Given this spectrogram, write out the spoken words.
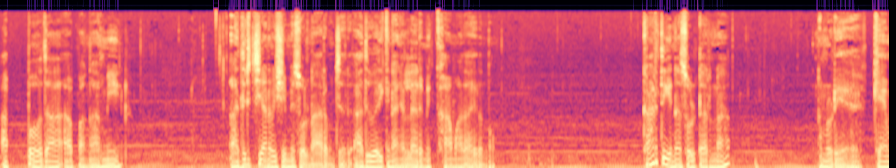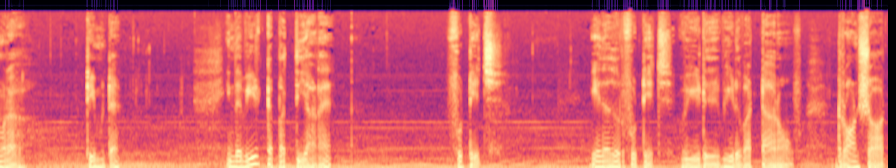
அப்போது தான் அவங்க அமீர் அதிர்ச்சியான விஷயமே சொல்ல ஆரம்பித்தார் அது வரைக்கும் நாங்கள் எல்லாருமே காமாக தான் இருந்தோம். கார்த்திக் என்ன சொல்லிட்டாருன்னா நம்மளுடைய கேமரா டீம்கிட்ட இந்த வீட்டை பற்றியான ஃபுட்டேஜ் ஏதாவது ஒரு ஃபுட்டேஜ் வீடு வீடு வட்டாரம் ட்ரான் ஷாட்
